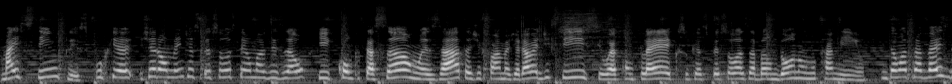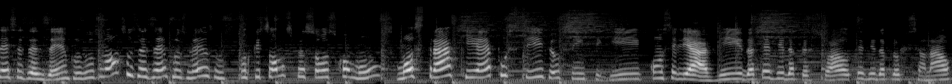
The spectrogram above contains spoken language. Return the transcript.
mais simples, porque geralmente as pessoas têm uma visão que computação exata, de forma geral, é difícil, é complexo, que as pessoas abandonam no caminho. Então, através desses exemplos, os nossos exemplos mesmos, porque somos pessoas comuns, mostrar que é possível sim seguir, conciliar a vida, ter vida pessoal, ter vida profissional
